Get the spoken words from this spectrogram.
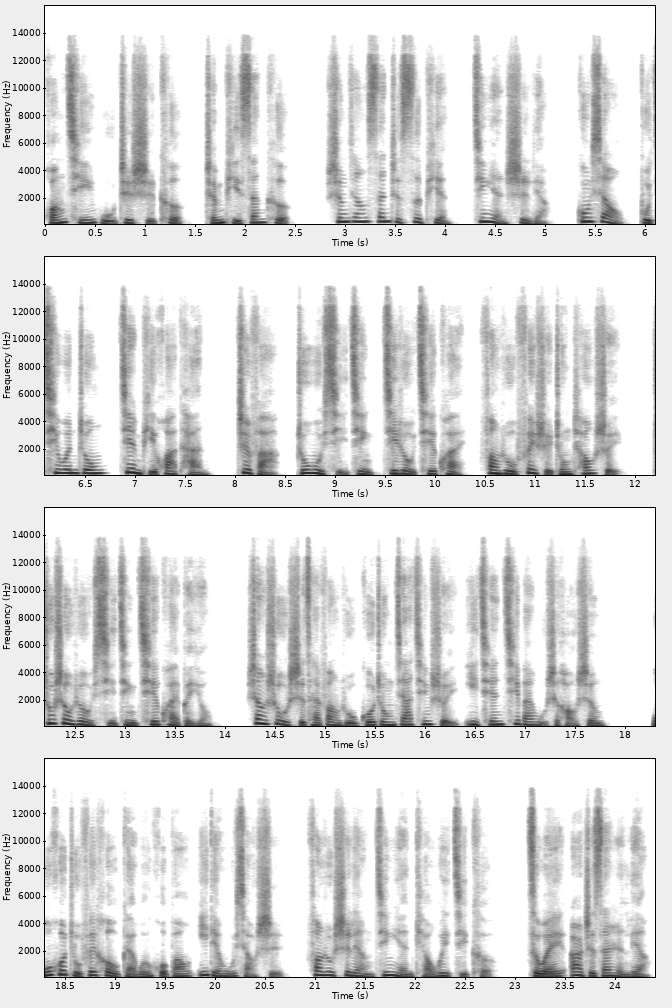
黄芪五至十克，陈皮三克，生姜三至四片，精盐适量。功效：补气温中，健脾化痰。制法：猪物洗净，鸡肉切块，放入沸水中焯水；猪瘦肉洗净切块备用。上述食材放入锅中，加清水一千七百五十毫升，无火煮沸后改文火煲一点五小时，放入适量精盐调味即可。此为二至三人量。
